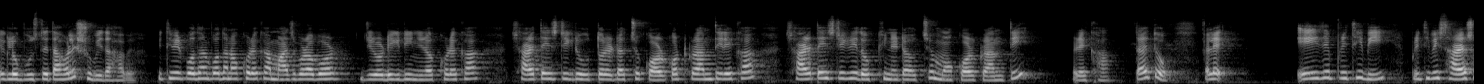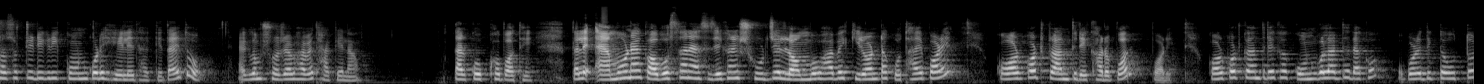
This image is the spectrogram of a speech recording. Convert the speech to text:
এগুলো বুঝতে তাহলে সুবিধা হবে। পৃথিবীর প্রধান প্রধান অক্ষরেখা, মাঝ বরাবর জিরো ডিগ্রি নিরক্ষরেখা সাড়ে তেইশ ডিগ্রি উত্তর, এটা হচ্ছে কর্কট ক্রান্তি রেখা, সাড়ে তেইশ ডিগ্রি দক্ষিণ, এটা হচ্ছে মকর ক্রান্তি রেখা। তাই তো তাহলে এই যে পৃথিবী পৃথিবী সাড়ে ছষট্টি ডিগ্রি কোণ করে হেলে থাকে তাই তো একদম সোজাভাবে থাকে না তার কক্ষপথে। তাহলে এমন এক অবস্থানে আছে যেখানে সূর্যের লম্বভাবে কিরণটা কোথায় পড়ে? কর্কট ক্রান্তি রেখার ওপর পড়ে। কর্কট ক্রান্তি রেখা কোন গোলার্ধে? দেখো উপরের দিকটা উত্তর,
